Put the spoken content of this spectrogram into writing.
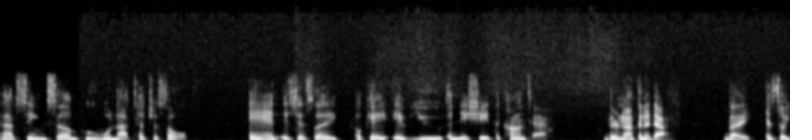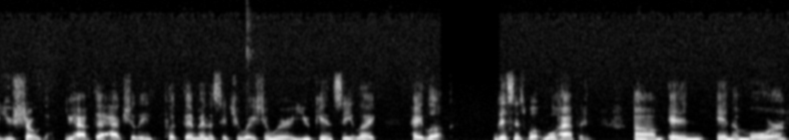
and I've seen some who will not touch a soul. And it's just like, okay, if you initiate the contact, they're not going to die. Like and so you show them. You have to actually put them in a situation where you can see like hey look this is what will happen. Um, and in a more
